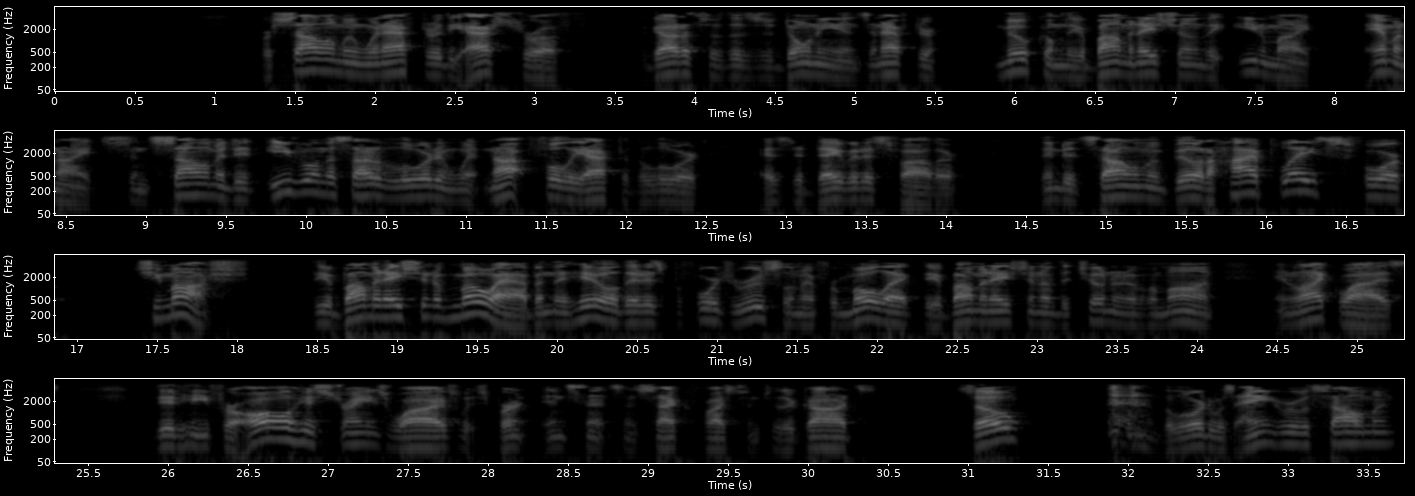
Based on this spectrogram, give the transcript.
For Solomon went after the Ashtaroth, the goddess of the Zidonians, and after Milcom, the abomination of the Edomite, Ammonites. And Solomon did evil in the sight of the Lord and went not fully after the Lord, as did David his father. Then did Solomon build a high place for Chemosh, the abomination of Moab, and the hill that is before Jerusalem, and for Molech, the abomination of the children of Ammon. And likewise did he for all his strange wives, which burnt incense and sacrificed unto their gods. So the Lord was angry with Solomon,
